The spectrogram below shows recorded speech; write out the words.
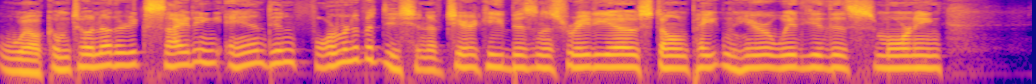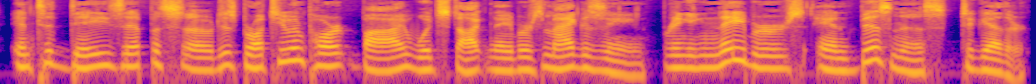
Welcome to another exciting and informative edition of Cherokee Business Radio. Stone Payton here with you this morning. And today's episode is brought to you in part by Woodstock Neighbors Magazine, bringing neighbors and business together.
